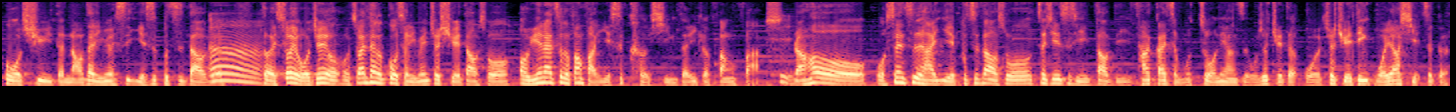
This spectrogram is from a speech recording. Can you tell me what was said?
过去的脑袋里面面是也是不知道的。嗯，对，所以我觉得我在那个过程里面就学到说，哦，原来这个方法也是可行的一个方法。是，然后我甚至还也不知道说这件事情到底他该怎么做那样子，我就觉得我就决定我要写这个。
